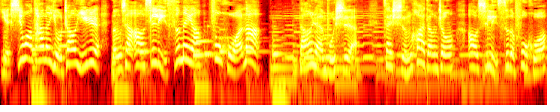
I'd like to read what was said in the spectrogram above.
也希望他们有朝一日能像奥西里斯那样复活呢？当然不是，在神话当中，奥西里斯的复活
